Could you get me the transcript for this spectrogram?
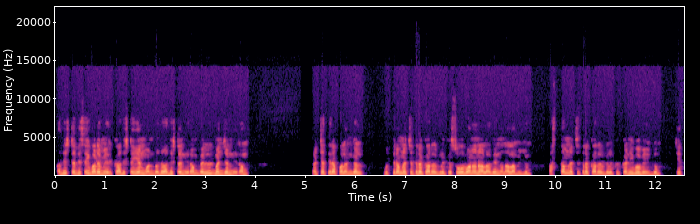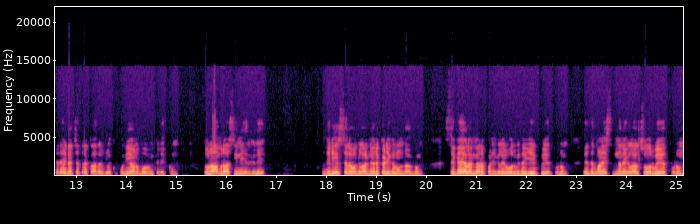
அதிர்ஷ்ட திசை வடமேற்கு. அதிர்ஷ்ட எண் ஒன்பது. அதிர்ஷ்ட நிறம். வெள் மஞ்சள் நிறம். நட்சத்திர பலன்கள். உத்திரம் நட்சத்திரக்காரர்களுக்கு சோர்வான நாளாக இந்த நாள் அமையும். அஸ்தம் நட்சத்திரக்காரர்களுக்கு கனிவு வேண்டும். சித்திரை நட்சத்திரக்காரர்களுக்கு புதிய அனுபவம் கிடைக்கும். துலாம் ராசி நேயர்களே திடீர் செலவுகளால் நெருக்கடிகள் உண்டாகும். சிகை அலங்கார பணிகளில் ஒருவித ஈர்ப்பு ஏற்படும். எதிர்மனை சிந்தனைகளால் சோர்வு ஏற்படும்.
